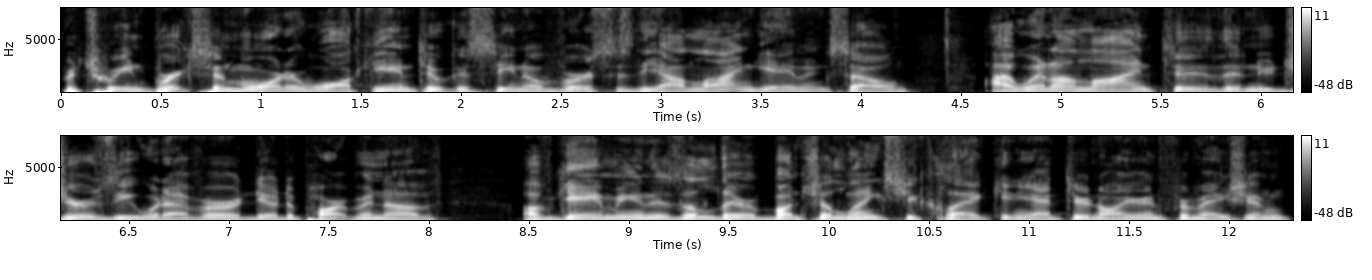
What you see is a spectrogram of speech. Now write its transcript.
between bricks and mortar walking into a casino versus the online gaming. So I went online to the New Jersey whatever you know, Department of of Gaming, and there's a there are a bunch of links you click and you enter in all your information,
